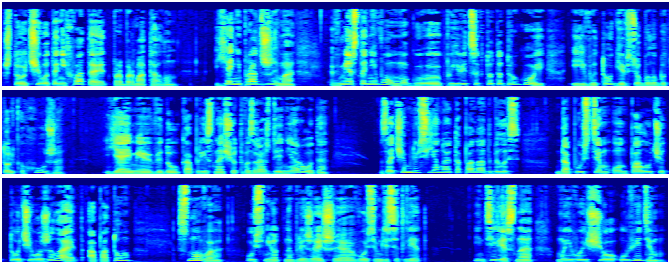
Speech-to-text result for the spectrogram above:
что чего-то не хватает», — пробормотал он. «Я не про Джима. Вместо него мог бы появиться кто-то другой, и в итоге все было бы только хуже. Я имею в виду каприз насчет возрождения рода. Зачем Люсьену это понадобилось? Допустим, он получит то, чего желает, а потом снова уснет на ближайшие 80 лет. Интересно, мы его еще увидим?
